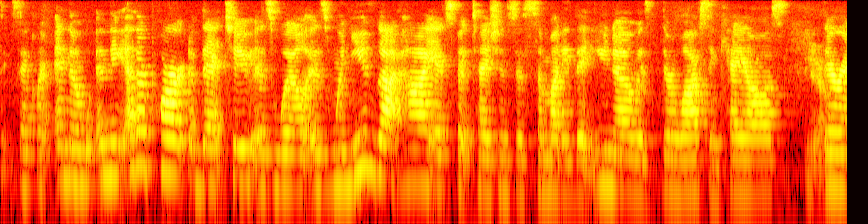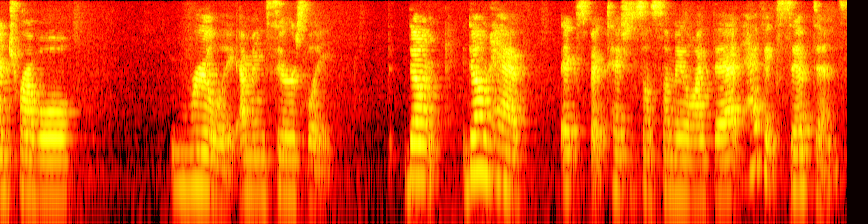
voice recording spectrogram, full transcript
That's exactly. And the and the other part of that too, as well, is when you've got high expectations of somebody that you know is their life's in chaos, Yeah. they're in trouble. Really, I mean, seriously, don't don't have expectations on somebody like that. Have acceptance.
